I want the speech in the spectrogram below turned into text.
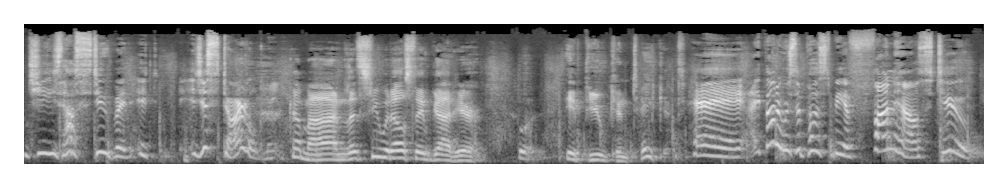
Jeez, how stupid. It, it just startled me. Come on, let's see what else they've got here. If you can take it. Hey, I thought it was supposed to be a fun house, too.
